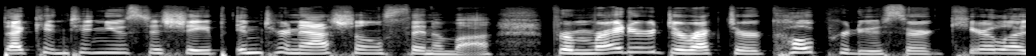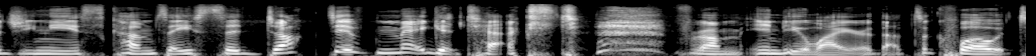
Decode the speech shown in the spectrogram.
that continues to shape international cinema. From writer, director, co-producer Kier-La Janisse comes a seductive megatext from IndieWire. That's a quote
